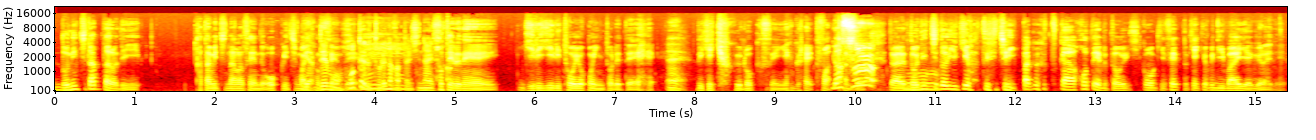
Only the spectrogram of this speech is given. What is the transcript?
土日だったのに、片道7000円で往復1万4000円で。でもホテル取れなかったりしないですか？ホテルね、ギリギリ東横イン取れて、ええ、で、結局6000円ぐらい泊まったんで。だから土日の雪祭り中1泊2日ホテルと飛行機セット結局2万円ぐらいで。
